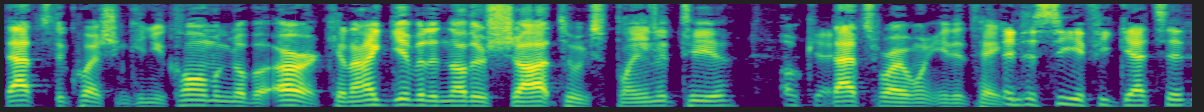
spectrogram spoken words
That's the question. Can you call him and go, but Eric, can I give it another shot to explain it to you? Okay. That's where I want you to take and it. to see if he gets it.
